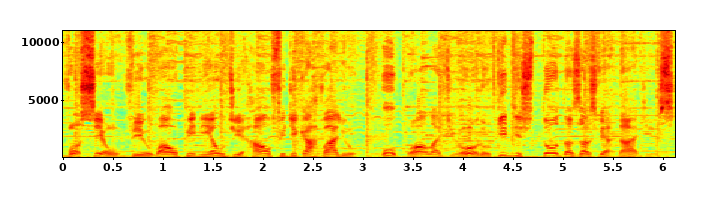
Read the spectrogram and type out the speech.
Você ouviu a opinião de Ralph de Carvalho, o bola de ouro que diz todas as verdades.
